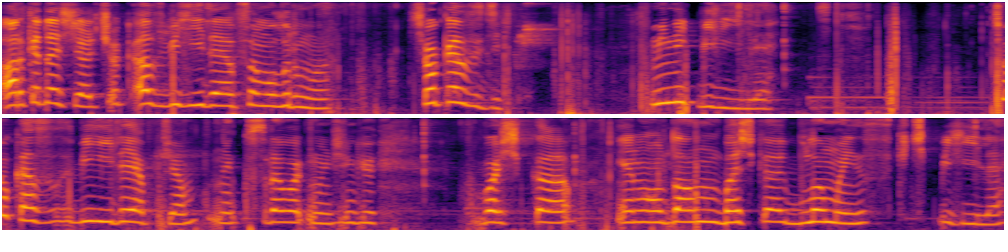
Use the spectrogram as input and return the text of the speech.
Arkadaşlar çok az bir hile yapsam olur mu? Çok azıcık. Minik bir hile. Çok az bir hile yapacağım. Ne, kusura bakmayın çünkü başka yani oradan başka bulamayız. Küçük bir hile.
